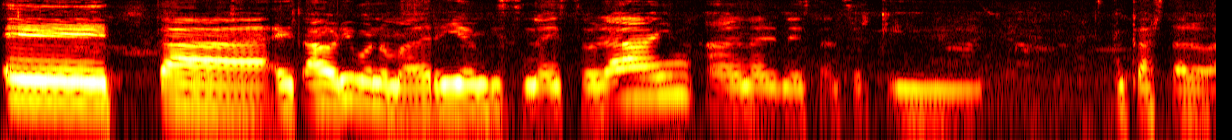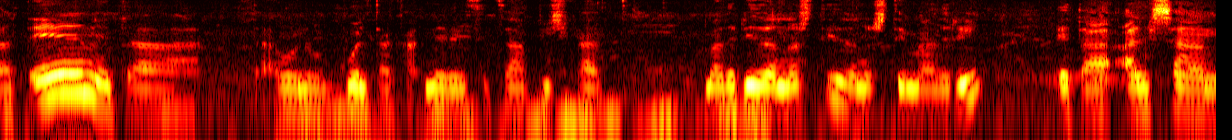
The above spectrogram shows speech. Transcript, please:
Eta, eta hori, bueno, Madrilen bizi naiz orain, han ari naiz antzerki ikastaro baten, eta, eta bueno, bueltaka nire izitza pixkat Madrid donosti, donosti Madrid, eta alzan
